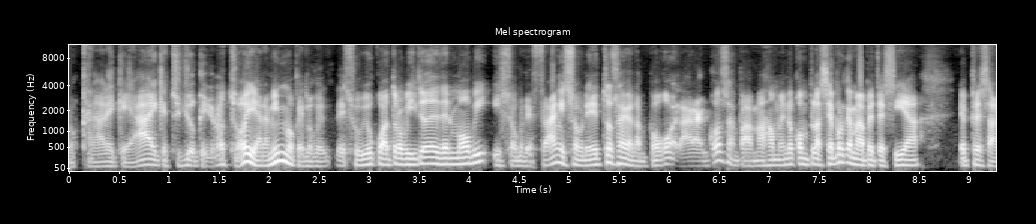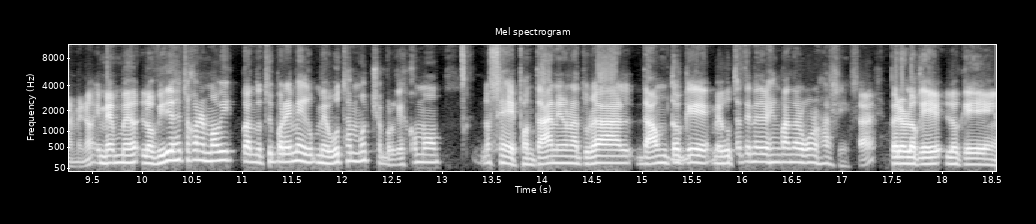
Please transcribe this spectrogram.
Los canales que hay, que estoy yo, que yo no estoy ahora mismo, que lo que he subido cuatro vídeos desde el móvil y sobre Frank y sobre esto, o sea que tampoco es la gran cosa, para más o menos complacer porque me apetecía expresarme, ¿no? Y los vídeos estos con el móvil, cuando estoy por ahí, me, me, gustan mucho porque es como, no sé, espontáneo, natural, da un toque, me gusta tener de vez en cuando algunos así, ¿sabes? Pero lo que, lo que,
